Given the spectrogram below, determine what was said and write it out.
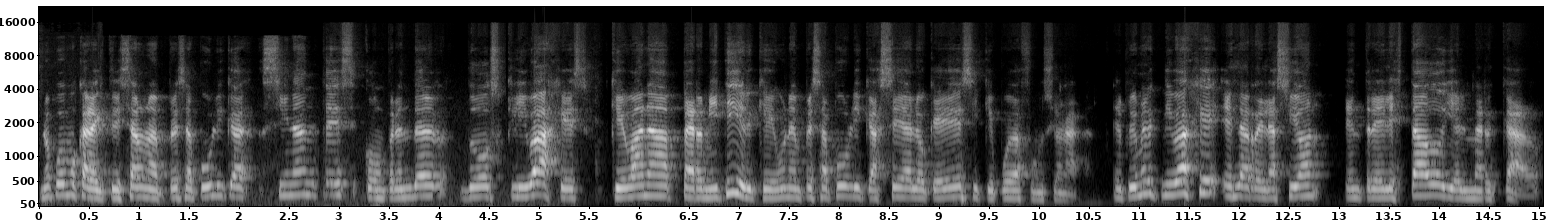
No podemos caracterizar una empresa pública sin antes comprender dos clivajes que van a permitir que una empresa pública sea lo que es y que pueda funcionar. El primer clivaje es la relación entre el Estado y el mercado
